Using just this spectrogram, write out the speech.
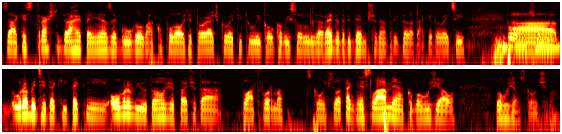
za aké strašne drahé peniaze Google nakupoval tie trojačkové tituly, koľko vysolili za Red Dead Redemption napríklad a takéto veci. a urobiť si taký pekný overview toho, že prečo tá platforma skončila tak neslávne, ako bohužiaľ, bohužiaľ skončila.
